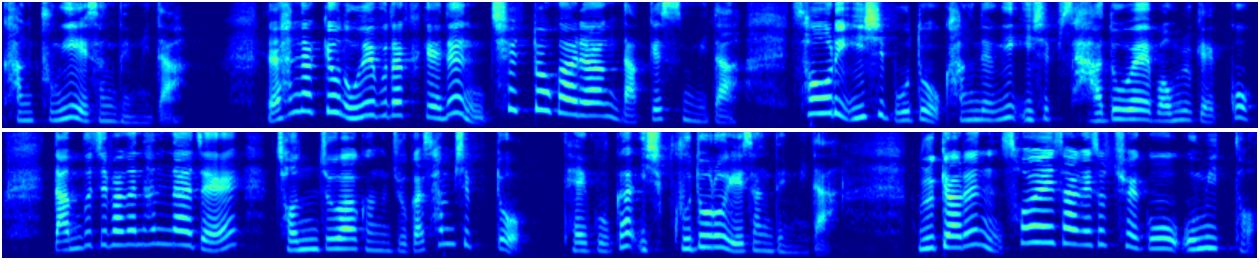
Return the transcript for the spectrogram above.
강풍이 예상됩니다. 네, 한낮 기온 오늘보다 크게는 7도가량 낮겠습니다. 서울이 25도, 강릉이 24도에 머물겠고 남부지방은 한낮에 전주와 광주가 30도, 대구가 29도로 예상됩니다. 물결은 서해상에서 최고 5m,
